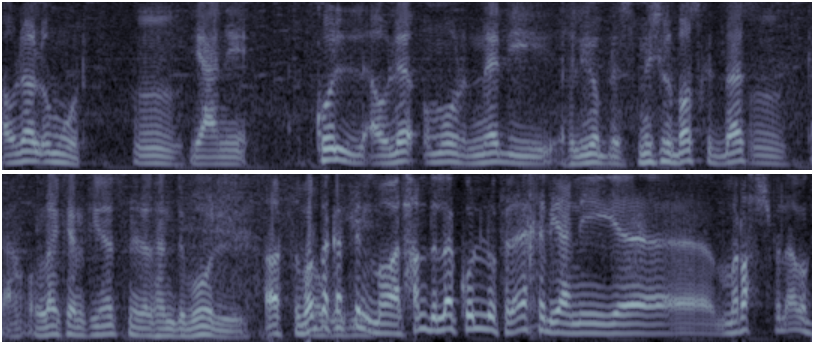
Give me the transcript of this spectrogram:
أولياء الأمور مم. يعني كل أولياء أمور نادي هليوبلس مش ال basket بس كان والله كان في ناس من ال handball أصل برضه يا كابتن. ما هو الحمد لله كله في الآخر يعني آه، ما راحش في الأول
